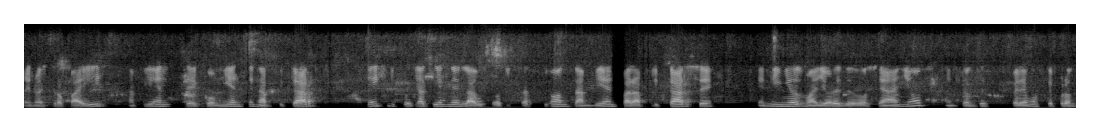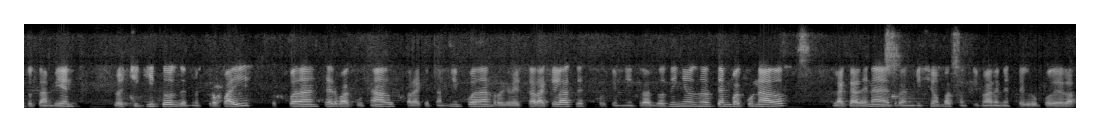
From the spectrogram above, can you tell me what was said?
en nuestro país también se comiencen a aplicar. México ya tiene la autorización también para aplicarse en niños mayores de 12 años. Entonces esperemos que pronto también los chiquitos de nuestro país pues, puedan ser vacunados para que también puedan regresar a clases, porque mientras los niños no estén vacunados, la cadena de transmisión va a continuar en este grupo de edad.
